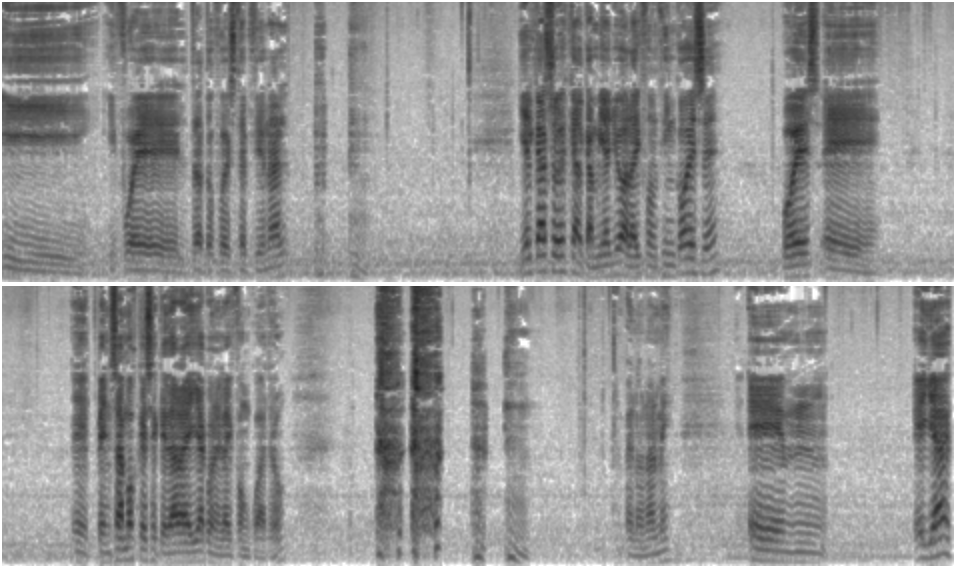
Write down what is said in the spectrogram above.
Y, fue, el trato fue excepcional. y el caso es que al cambiar yo al iPhone 5S, pues eh, eh, pensamos que se quedara ella con el iPhone 4. Perdonadme. Em, ella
